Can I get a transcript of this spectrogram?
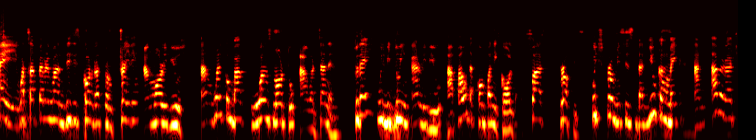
Hey, what's up everyone? This is Konrad from Trading and More Reviews and welcome back once more to our channel. Today we'll be doing a review about a company called Fast Profits which promises that you can make an average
